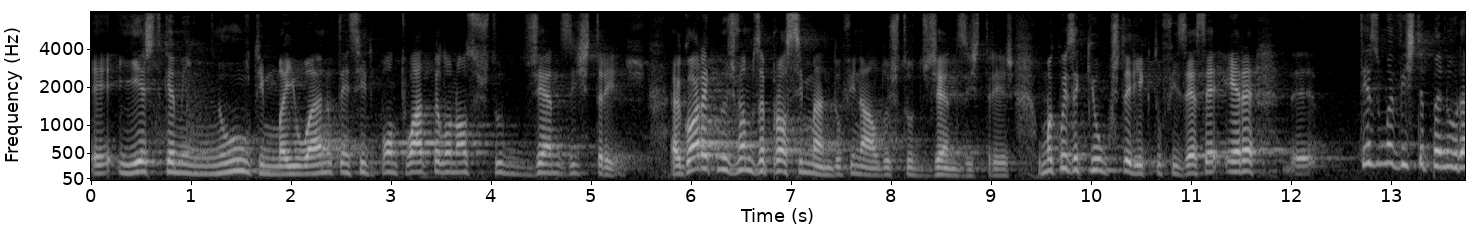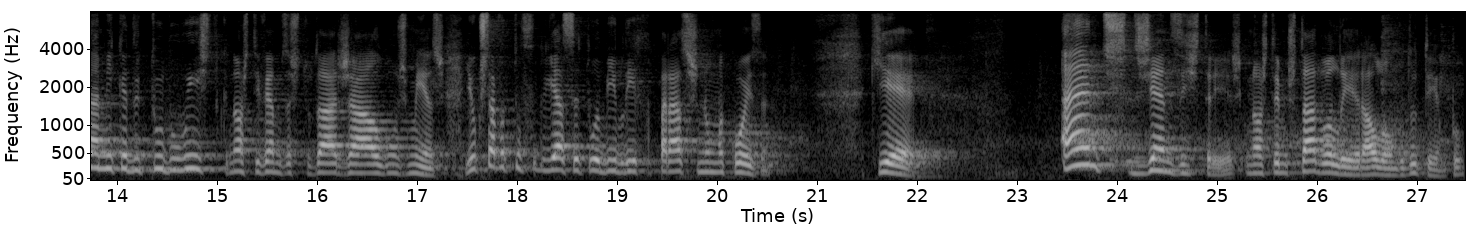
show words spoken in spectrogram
Eh, e este caminho, no último meio ano, tem sido pontuado pelo nosso estudo de Gênesis 3. Agora que nos vamos aproximando do final do estudo de Gênesis 3, uma coisa que eu gostaria que tu fizesse era eh, teres uma vista panorâmica de tudo isto que nós tivemos a estudar já há alguns meses. E eu gostava que tu folheasses a tua Bíblia e reparasses numa coisa que é antes de Gênesis 3, que nós temos estado a ler ao longo do tempo,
